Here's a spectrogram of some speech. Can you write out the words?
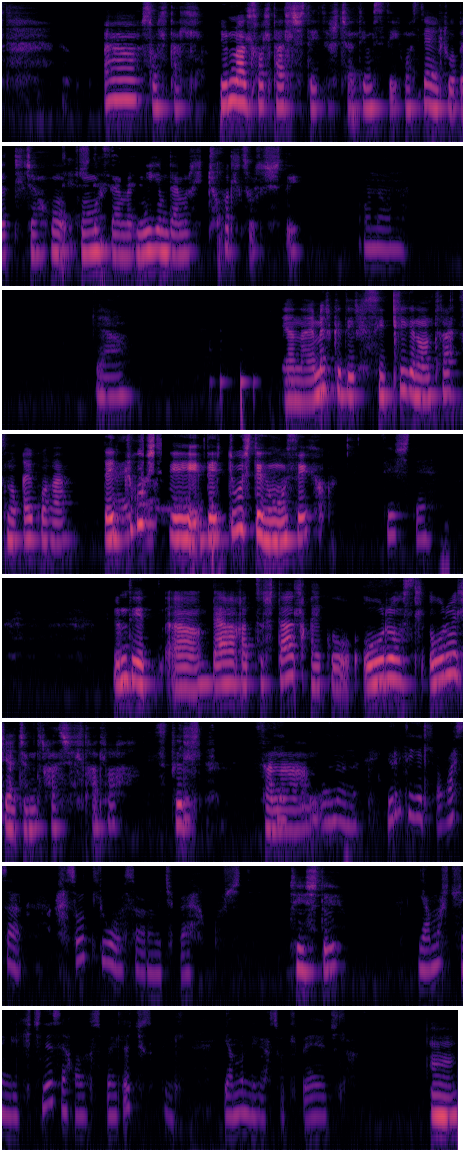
аа сул тал. Ер нь бол сул тал шүү дээ тэр чинь тийм үстэй. Хүмүүсийн аюулгүй байдал чинь хүмүүс амар нийгэмд амар чухал зүйл шүү дээ. Үнэ үнэ. Яа. Яна Америкт ирэх сэдлийг нь унтраац нь гайг байгаа. Дэжгүй дээ. Дэжгүй хүмүүсээ. Тийм шүү дээ. Ер нь тэгээд байгаа газартаа л гайгүй өөрөө өөрөө л яаж амьдрахаас шалтгаалгаа. Сэтгэл санаа. Ер нь тэгэл угаасаа асуудалгүй улс орно гэж байхгүй дээ. Тийм дээ. Ямар ч ингэ хичнээн сайхан улс байлаа ч гэсэн тэгэл ямар нэг асуудал байж л байгаа. Мм.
